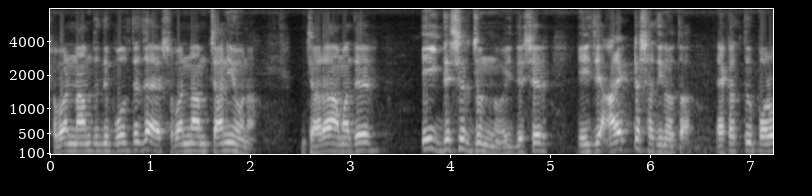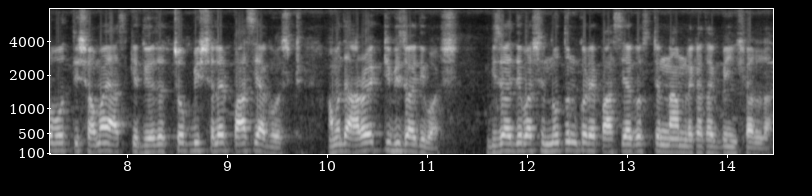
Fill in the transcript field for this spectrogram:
সবার নাম যদি বলতে যায়, সবার নাম জানিও না। যারা আমাদের এই দেশের জন্য, এই দেশের এই যে আরেকটা স্বাধীনতা, একাত্তর পরবর্তী সময় আজকে দু হাজার চব্বিশ সালের পাঁচই আগস্ট, আমাদের আরও একটি বিজয় দিবস। বিজয় দিবসে নতুন করে পাঁচই আগস্টের নাম লেখা থাকবে ইনশাল্লাহ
